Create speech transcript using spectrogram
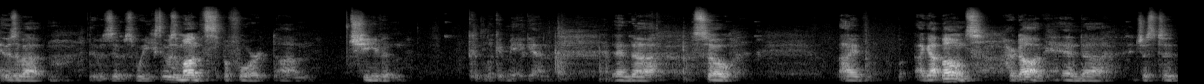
it was about it was it was weeks it was months before um, she even could look at me again, and uh, so I I got Bones, her dog, and uh, just to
